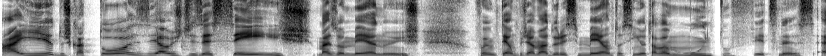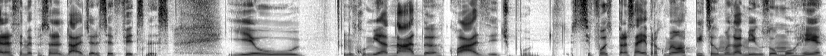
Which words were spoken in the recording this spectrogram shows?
Aí, dos 14 aos 16, mais ou menos, foi um tempo de amadurecimento, assim, eu tava muito fitness. Era essa a minha personalidade, era ser fitness. E eu não comia nada, quase. Tipo, se fosse para sair para comer uma pizza com meus amigos ou morrer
